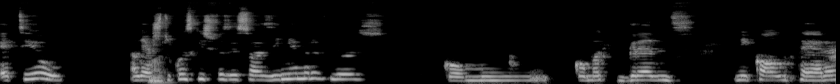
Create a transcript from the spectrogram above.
é teu. Aliás, se tu conseguires fazer sozinho é maravilhoso. Como, como a grande Nicole Terra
